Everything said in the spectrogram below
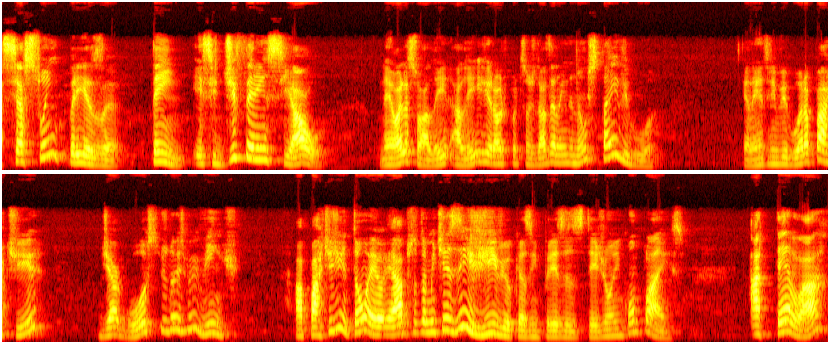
se a sua empresa tem esse diferencial, né, olha só, a lei, a lei Geral de Proteção de Dados ainda não está em vigor. Ela entra em vigor a partir de agosto de 2020. A partir de então, é, é absolutamente exigível que as empresas estejam em compliance. Até lá,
